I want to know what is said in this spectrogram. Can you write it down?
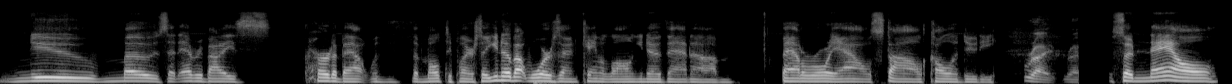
new modes that everybody's heard about with the multiplayer. So you know about Warzone came along, you know that um battle royale style Call of Duty. Right, right. So now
